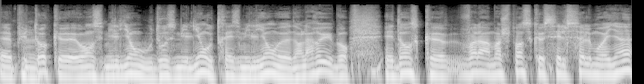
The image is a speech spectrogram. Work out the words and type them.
euh, plutôt Hmm. que 11 millions ou 12 millions ou 13 millions euh, dans la rue. Bon, et donc euh, voilà, moi je pense que c'est le seul moyen,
